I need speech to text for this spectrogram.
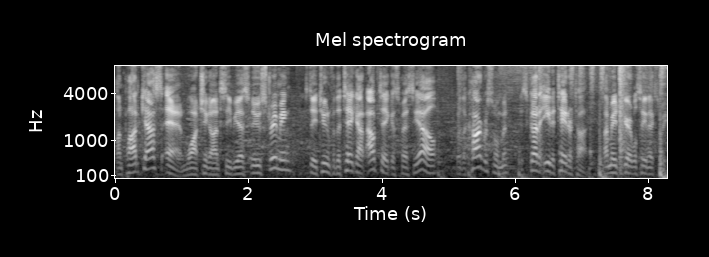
on podcasts and watching on CBS News streaming, stay tuned for the Takeout Outtake Especial, where the Congresswoman is going to eat a tater tot. I'm Major Garrett. We'll see you next week.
